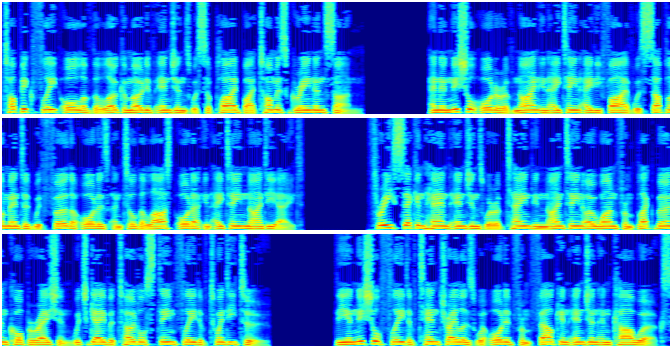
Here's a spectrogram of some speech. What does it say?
Topic fleet All of the locomotive engines were supplied by Thomas Green and Son. An initial order of nine in 1885 was supplemented with further orders until the last order in 1898. Three second-hand engines were obtained in 1901 from Blackburn Corporation which gave a total steam fleet of 22. The initial fleet of 10 trailers were ordered from Falcon Engine and Car Works.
